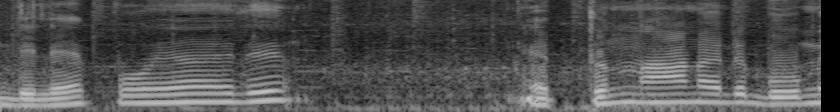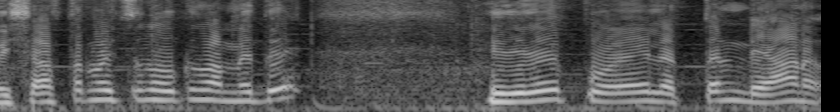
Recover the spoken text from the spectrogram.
ഇതിലേ പോയാൽ എത്തുന്നാണ് ഒരു ഭൂമിശാസ്ത്രം വെച്ച് നോക്കുന്ന സമയത്ത് ഇതിലെ പോയാൽ എത്തണ്ടയാണ്.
